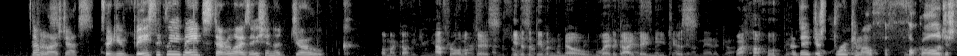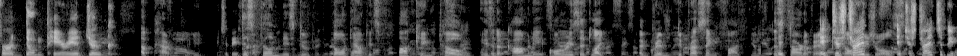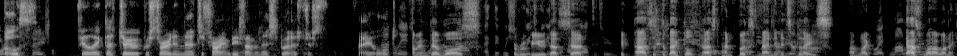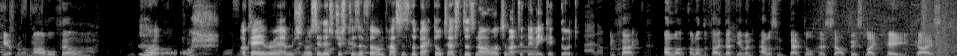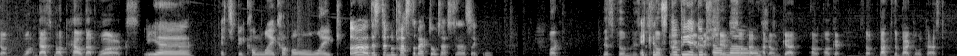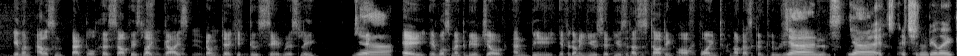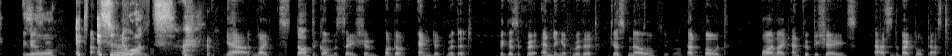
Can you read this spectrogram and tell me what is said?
Sterilized, yes. So you basically made sterilization a joke. Oh my god. After all of this, he doesn't even know where the guy they need is. Wow. So they just broke him out for fuck all, just for a dumb period joke. Apparently. This film needs to sort out its fucking tone. Is it a comedy or is it like a grim, depressing fight? The It- start of it, It just with all tried. the visuals. It just tried to be both. I feel like that joke was thrown in there to try and be feminist, but it's just failed. I mean, there was a review that said it passes the Bechdel test and puts men in its place. I'm like, that's what I want to hear from a Marvel film. Oh. Okay, right. I'm just gonna say this: just because a film passes the Bechdel test does not automatically make it good. In fact, I love I love the fact that even Alison Bechdel herself is like, "Hey guys, don't, that's not how that works." Yeah, it's become like a whole like, oh, this didn't pass the Bechdel test, and it's like, mm, Like, this film needs It to stop doing a stupid good film, shit so that. I don't get. Oh, okay, so back to the Bechdel test. Even Alison Bechdel herself is like, "Guys, don't take it too seriously." yeah, A, it was meant to be a joke, and B, if you're gonna use it, use it as a starting off point, not as a conclusion. yeah, and please. yeah. It's it shouldn't be like, Because- yeah. It's it's a nuance. Yeah, like start the conversation, but don't end it with it. Because if we're ending it with it, just know that both Twilight and Fifty Shades passes the Bechdel test.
